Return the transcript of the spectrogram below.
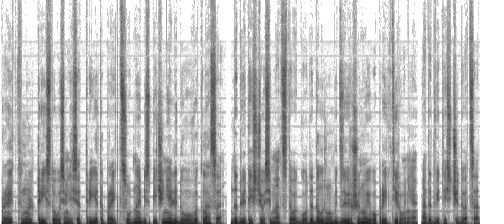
Проект 03183 – это проект судна обеспечения ледового класса. До 2018 года должно быть завершено его проектирование, а до 2020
